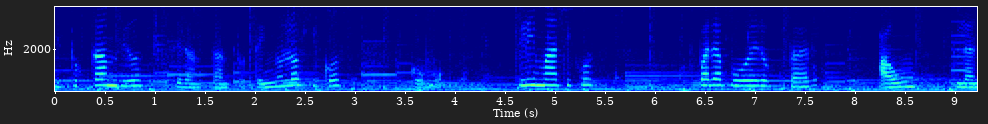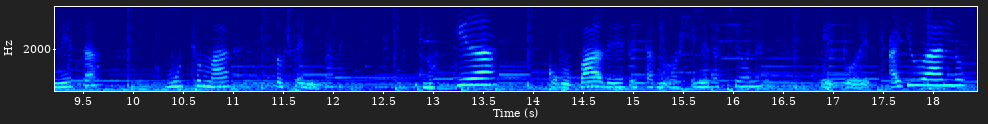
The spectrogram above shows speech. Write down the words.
Estos cambios serán tanto tecnológicos como climáticos para poder optar a un planeta mucho más sostenible. Nos queda como padres de estas nuevas generaciones el poder ayudarlos,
